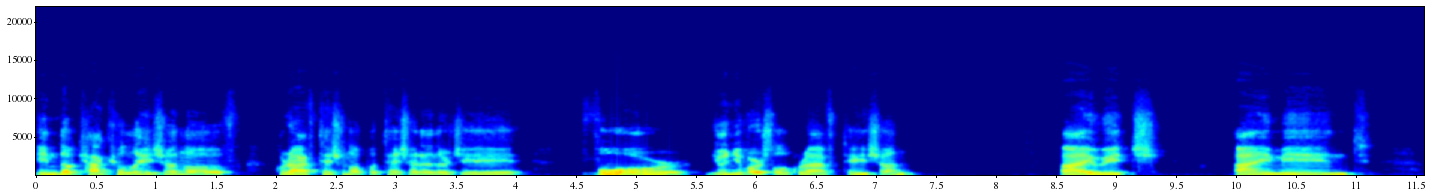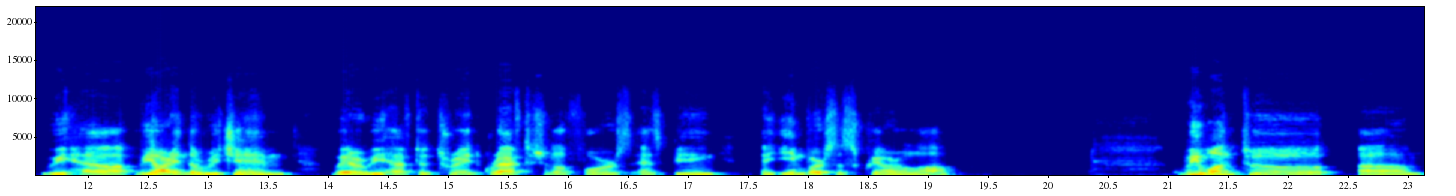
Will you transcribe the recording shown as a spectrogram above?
In the calculation of gravitational potential energy for universal gravitation, by which I mean we have we are in the regime where we have to treat gravitational force as being an inverse square law. We want to um,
